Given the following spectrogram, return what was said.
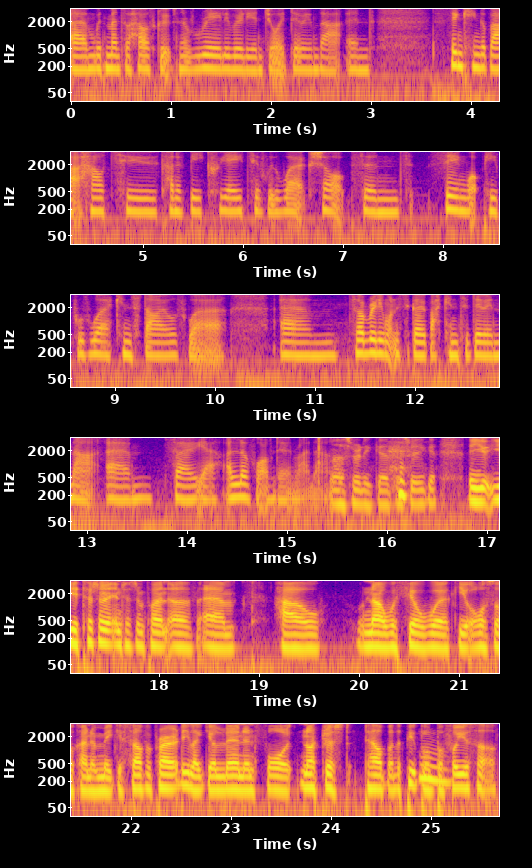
um, with mental health groups, and I really, really enjoyed doing that and thinking about how to kind of be creative with workshops and seeing what people's working styles were. Um, so I really wanted to go back into doing that. Um, so yeah, I love what I'm doing right now. That's really good. That's really good. You you touched on an interesting point of um how now with your work you also kind of make yourself a priority. Like you're learning for not just to help other people, but Mm. for yourself.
